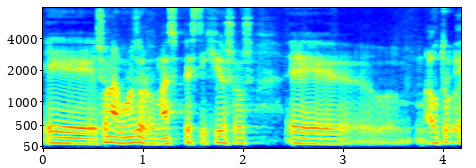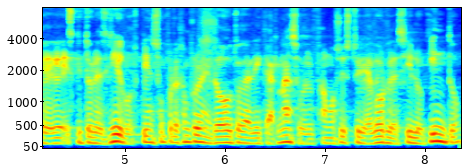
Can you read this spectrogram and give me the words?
eh, son algunos de los más prestigiosos escritores griegos. Pienso, por ejemplo, en Heródoto de Alicarnaso, el famoso historiador del siglo V,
